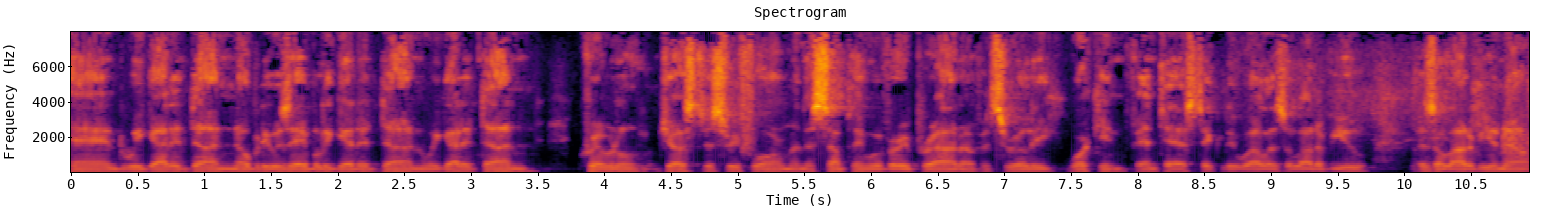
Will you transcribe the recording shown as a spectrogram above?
and we got it done. Nobody was able to get it done. We got it done. Criminal justice reform, and it's something we're very proud of. It's really working fantastically well, as a lot of you, as a lot of you know.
